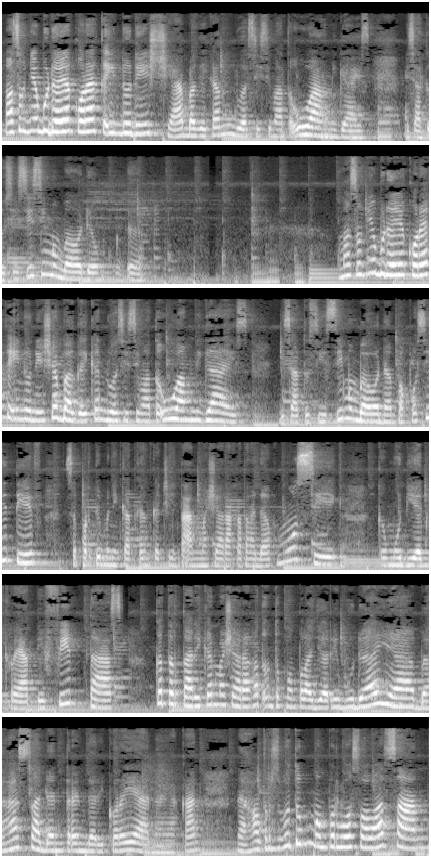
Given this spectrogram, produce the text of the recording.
masuknya budaya Korea ke Indonesia bagaikan dua sisi mata uang nih guys. Di satu sisi sih membawa uh, Masuknya budaya Korea ke Indonesia bagaikan dua sisi mata uang nih guys. Di satu sisi membawa dampak positif seperti meningkatkan kecintaan masyarakat terhadap musik, kemudian kreativitas, ketertarikan masyarakat untuk mempelajari budaya, bahasa, dan tren dari Korea. Nah ya kan, nah hal tersebut tuh memperluas wawasan.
